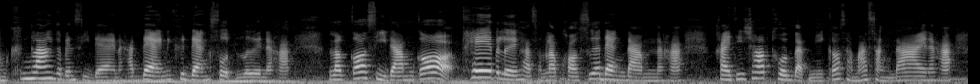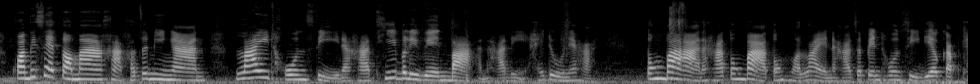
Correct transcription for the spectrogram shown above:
ำครึ่งล่างจะเป็นสีแดงนะคะ แดงนี่คือแดงสดเลยนะคะ แล้วก็สีดำก็เท่ไปเลยค่ะสำหรับคอเสื้อแดงดำนะคะ ใครที่ชอบโทนแบบนี้ก็สามารถสั่งได้นะคะ ความพิเศษต่อมาค่ะ เขาจะมีงานไล่โทนสีนะคะ ที่บริเวณบ่านะคะนี่ให้ดูเนี่ยค่ะ ตรงบ่านะคะ ตรงบ่าตรงหัวไหล่นะคะ จะเป็นโทนสีเดียวกับแข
